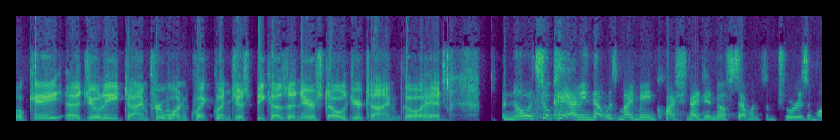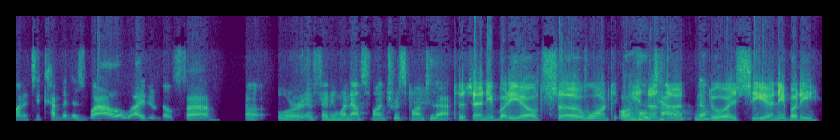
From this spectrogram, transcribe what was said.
Okay, uh, Julie, time for one quick one, just because I near stole your time. Go ahead. No, it's okay. I mean, that was my main question. I didn't know if someone from tourism wanted to come in as well. I don't know if, uh, uh, or if anyone else wanted to respond to that. Does anybody else uh, want or hotel? No. Do I see anybody?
